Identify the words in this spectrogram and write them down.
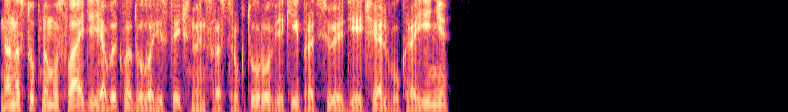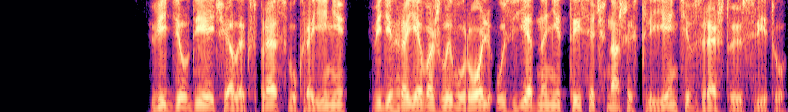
На наступному слайді я викладу логістичну інфраструктуру, в якій працює DHL в Україні. Відділ DHL Express в Україні відіграє важливу роль у з'єднанні тисяч наших клієнтів з рештою світу.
